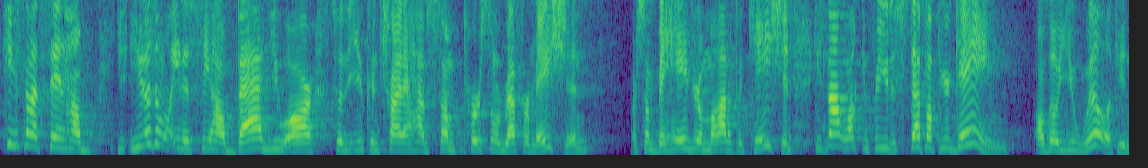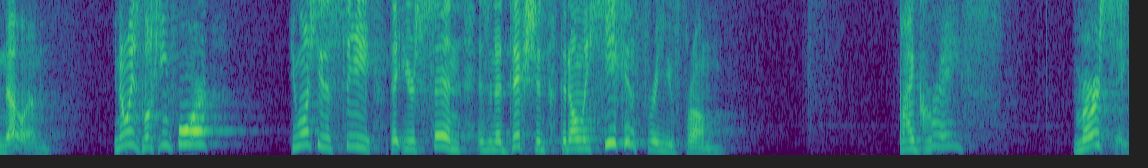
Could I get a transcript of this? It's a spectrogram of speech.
He's not saying how, He doesn't want you to see how bad you are so that you can try to have some personal reformation or some behavioral modification. He's not looking for you to step up your game, although you will if you know Him. You know what He's looking for? He wants you to see that your sin is an addiction that only He can free you from. By grace, mercy.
